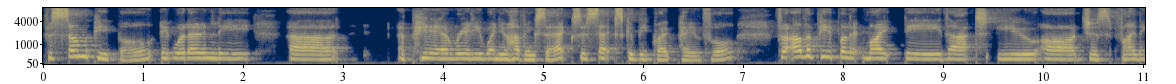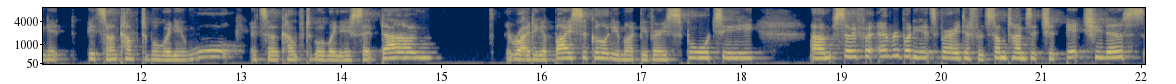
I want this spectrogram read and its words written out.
for some people, it would only uh, appear really when you're having sex. So, sex can be quite painful. For other people, it might be that you are just finding it, it's uncomfortable when you walk, it's uncomfortable when you sit down. Riding a bicycle, you might be very sporty. Um, so for everybody, it's very different. Sometimes it's an itchiness,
